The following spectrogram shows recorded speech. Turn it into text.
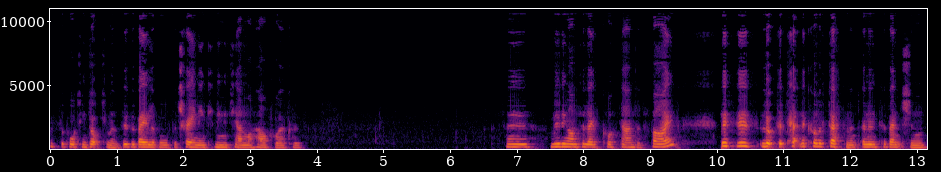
with supporting documents is available for training community animal health workers. So moving on to Core Standard 5. This is looked at technical assessment and intervention.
